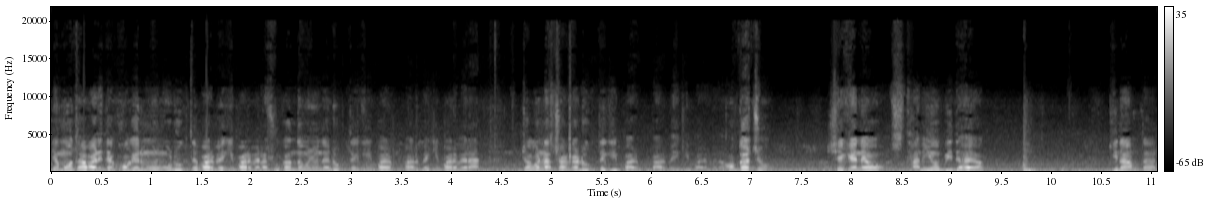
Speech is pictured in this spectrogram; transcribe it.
যে মোথাবাড়িতে খগের মুর্মু ঢুকতে পারবে কি পারবে না, সুকান্ত মজুমদার ঢুকতে কি পারবে কি পারবে না। জগন্নাথ সরকার ঢুকতে কি পার- পারবে কি পারবে না? অথচ সেখানেও স্থানীয় বিধায়ক কি নাম তার?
